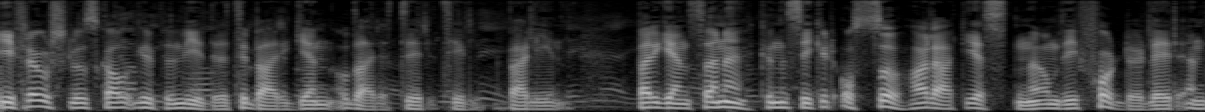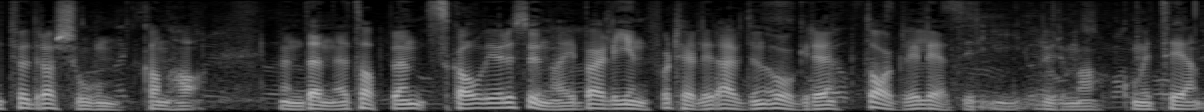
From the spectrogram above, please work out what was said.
Ifra Oslo skal gruppen videre til Bergen og deretter til Berlin. Bergenserne kunne sikkert også ha lært gjestene om de fordeler en føderasjon kan ha. Men denne etappen skal gjøres unna i Berlin, forteller Audun Ågre, daglig leder i Burma-komiteen.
